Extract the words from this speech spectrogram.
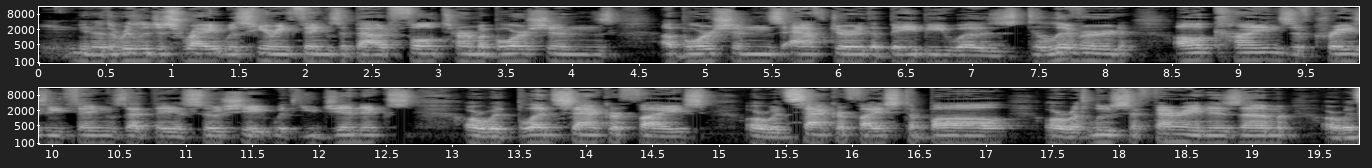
you know, the religious right was hearing things about full term abortions, abortions after the baby was delivered, all kinds of crazy things that they associate with eugenics or with blood sacrifice or with sacrifice to Baal or with Luciferianism or with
